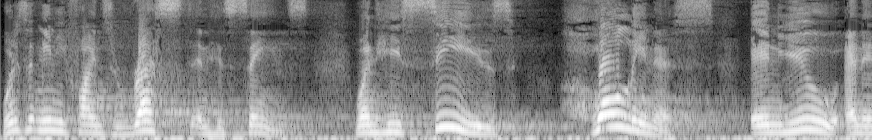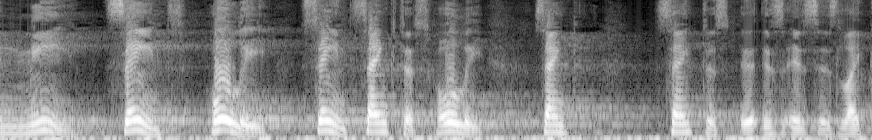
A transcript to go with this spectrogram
What does it mean he finds rest in his saints? When he sees holiness in you and in me. Saint, holy, saint, sanctus, holy. Sanct, sanctus is, is, is like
